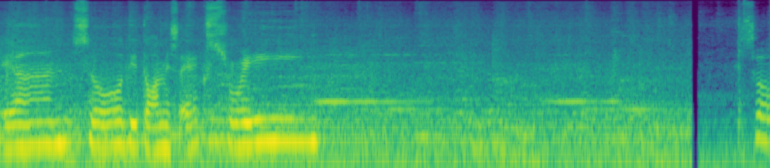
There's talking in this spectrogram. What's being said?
Ayan. So, dito kami sa x-ray. So,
